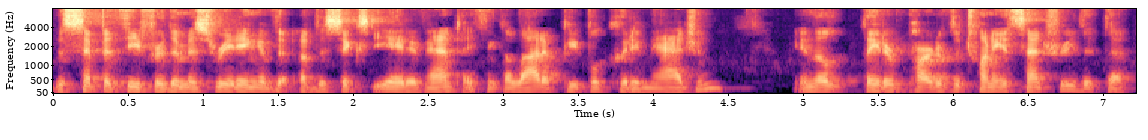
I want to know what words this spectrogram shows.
the sympathy for the misreading of the, of the 68 event. I think a lot of people could imagine in the later part of the 20th century that the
